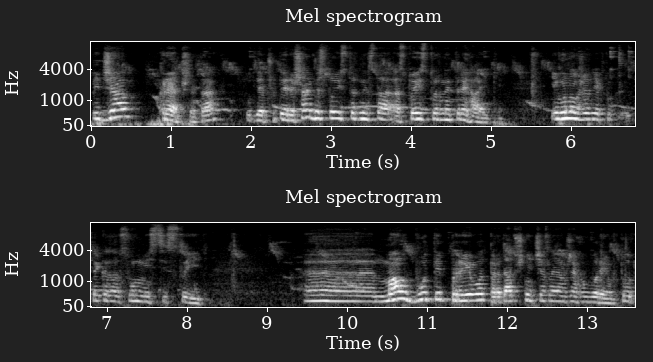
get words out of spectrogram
піджав крепше, так? Тут я 4 шайби з тої сторони встав, а з тої сторони 3 гайки. І воно вже, як той казав, в своєму місці стоїть. Е, мав бути привод, передаточні числа я вже говорив. Тут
